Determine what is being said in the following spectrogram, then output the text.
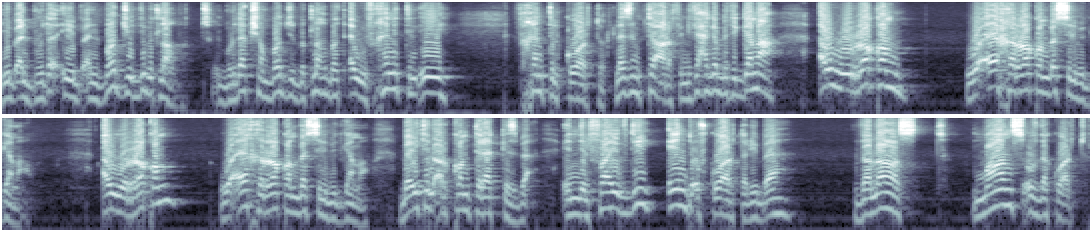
يبقى ال produ يبقى ال budget دي بتلخبط. ال production budget بتلخبط قوي. في خانه الإيه؟ في خانة ال quarter. لازم تعرف إن في حاجات بتتجمع. أول رقم وآخر رقم بس اللي بيتجمعوا. أول رقم وآخر رقم بس اللي بيتجمعوا. بقية الأرقام تركز بقى. إن ال five دي end of quarter يبقى the last month of the quarter.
